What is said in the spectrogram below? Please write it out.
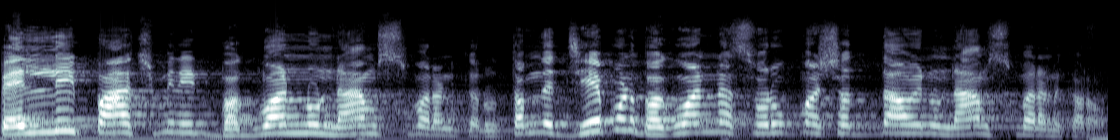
પહેલી પાંચ મિનિટ ભગવાનનું નામ સ્મરણ કરો. તમને જે પણ ભગવાનના સ્વરૂપમાં શ્રદ્ધા હોય એનું નામ સ્મરણ કરો.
